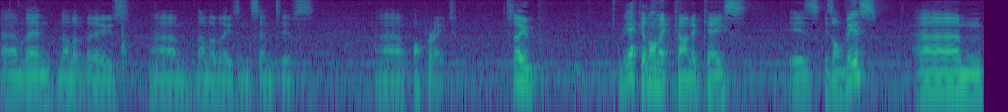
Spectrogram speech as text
um, then none of those um, none of those incentives uh, operate. So, the economic kind of case is is obvious. Um,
